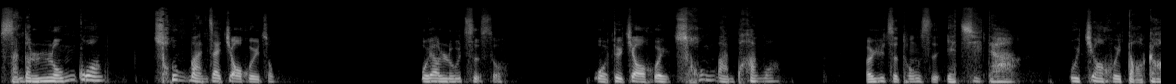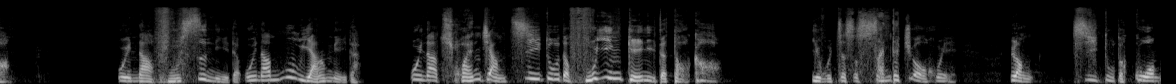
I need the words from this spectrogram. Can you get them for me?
神的荣光充满在教会中。我要如此说，我对教会充满盼望，而与此同时，也记得为教会祷告，为那服侍你的，为那牧养你的，为那传讲基督的福音给你的祷告，因为这是神的教会，让基督的光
